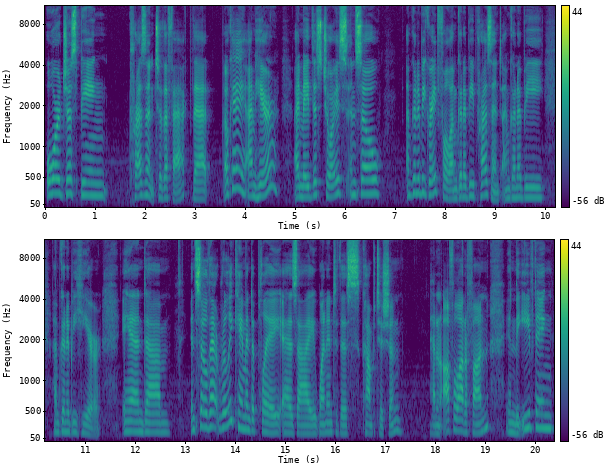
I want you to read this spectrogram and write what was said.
Or just being present to the fact that, okay, I'm here, I made this choice, and so I'm going to be grateful. I'm going to be present. I'm going to be I'm going to be here, and um, and so that really came into play as I went into this competition. Had an awful lot of fun in the evening.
